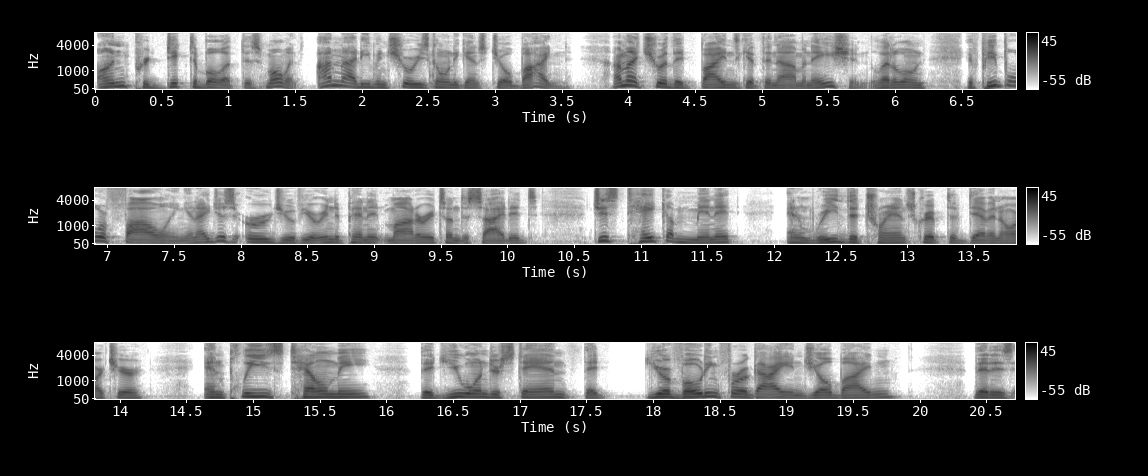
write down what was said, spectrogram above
unpredictable at this moment. I'm not even sure he's going against Joe Biden. I'm not sure that Biden's get the nomination, let alone if people are following. And I just urge you, if you're independent, moderates, undecideds, just take a minute and read the transcript of Devon Archer. And please tell me that you understand that you're voting for a guy in Joe Biden that is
